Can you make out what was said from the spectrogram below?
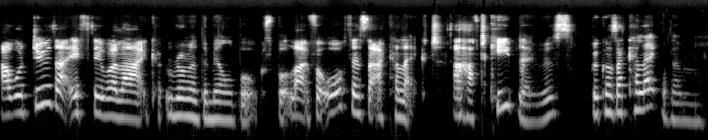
I would do that if they were like run of the mill books, but like for authors that I collect, I have to keep those because I collect them,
